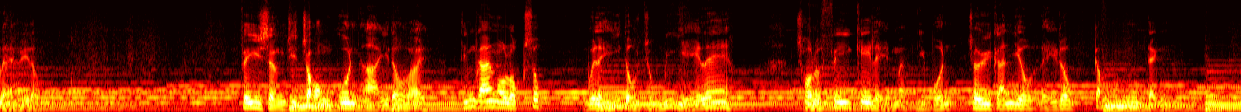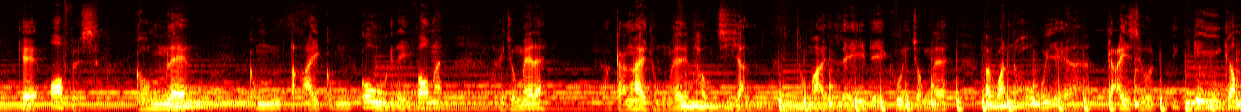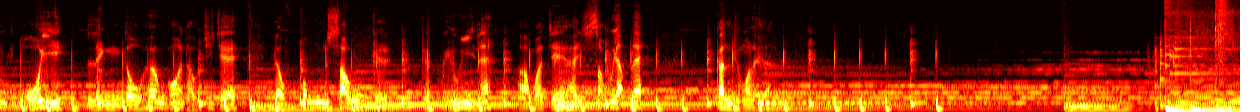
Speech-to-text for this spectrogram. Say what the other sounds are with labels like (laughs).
靚呢度，非常之壯觀啊！呢度係點解我六叔會嚟呢度做乜嘢咧？坐到飛機嚟墨爾本，最緊要嚟到金頂嘅 office 咁靚、咁大、咁高嘅地方咧，係做咩咧？梗係同啲投資人同埋你哋觀眾咧係揾好嘢啊！介紹啲基金可以令到香港嘅投資者有豐收嘅嘅表現咧，啊或者係收入咧，跟住我嚟啦。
